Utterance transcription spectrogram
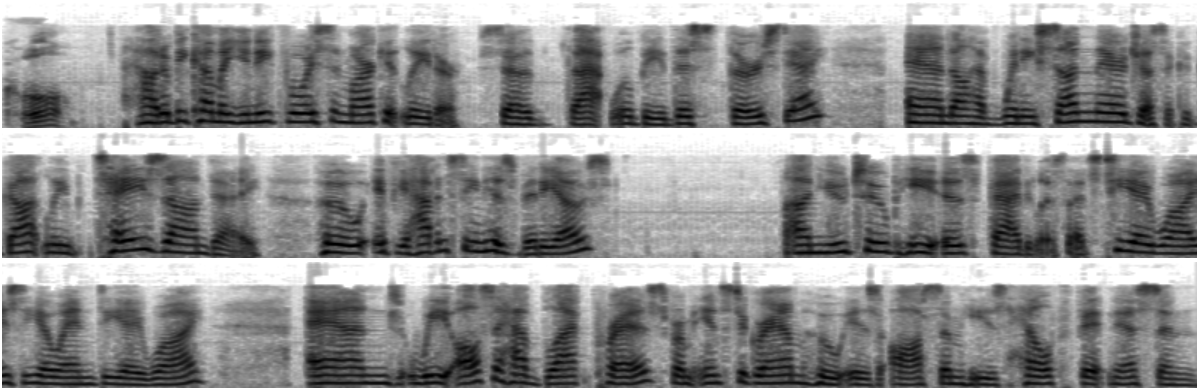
Cool. how to become a unique voice and market leader. So that will be this Thursday. And I'll have Winnie Sun there, Jessica Gottlieb, Tay Zonday, who, if you haven't seen his videos on YouTube, he is fabulous. That's T A Y Z O N D A Y. And we also have Black Prez from Instagram, who is awesome. He's health, fitness, and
